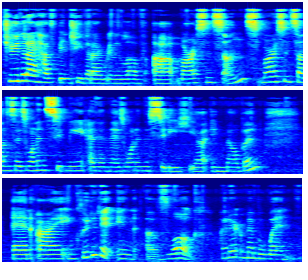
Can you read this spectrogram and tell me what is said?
Two that I have been to that I really love are Morris and Sons. Morris and Sons, there's one in Sydney and then there's one in the city here in Melbourne. And I included it in a vlog. I don't remember when,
